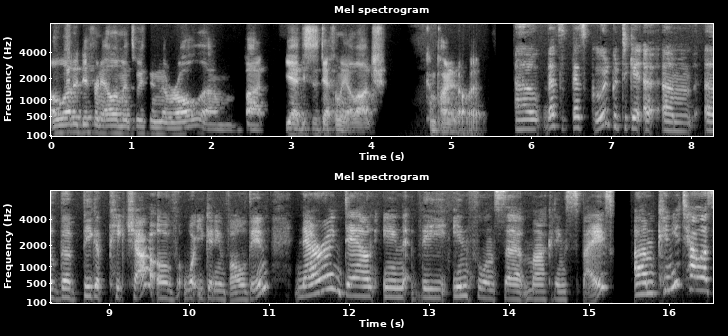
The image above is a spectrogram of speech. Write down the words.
a lot of different elements within the role, um, but yeah, this is definitely a large component of it. Uh, that's that's good. Good to get um, the bigger picture of what you get involved in. Narrowing down in the influencer marketing space, um, can you tell us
